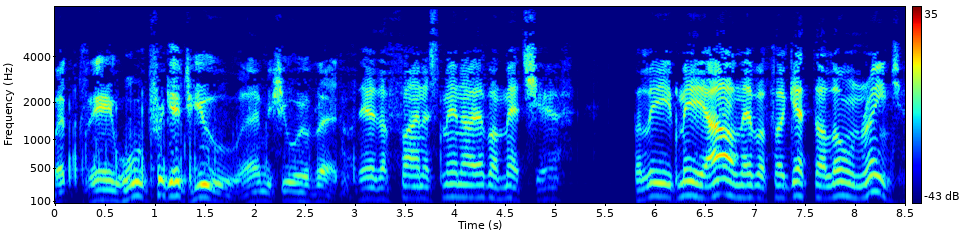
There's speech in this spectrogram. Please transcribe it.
But they won't forget you, I'm sure of that. They're the finest men I ever met, Sheriff. Believe me, I'll never forget the Lone Ranger.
